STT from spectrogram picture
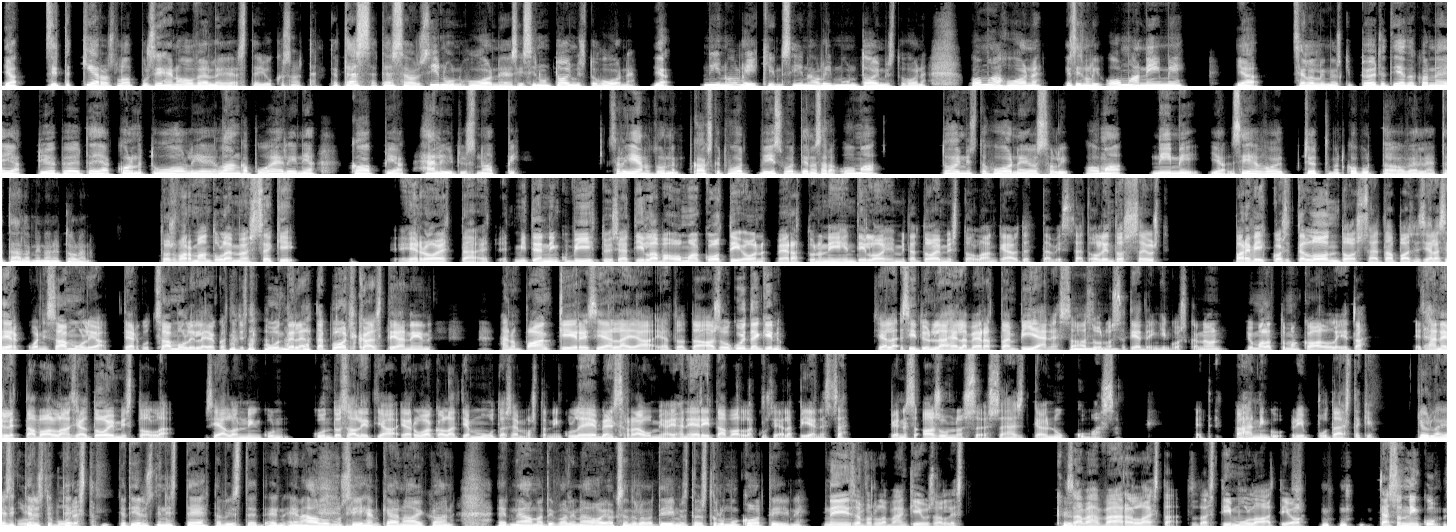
Ja sitten kierros loppui siihen ovelle ja sitten Jukka sanoi, että ja tässä, tässä on sinun huoneesi, sinun toimistohuone. Ja niin olikin, siinä oli mun toimistohuone. Oma huone ja siinä oli oma nimi ja siellä oli myöskin pöytätietokone ja työpöytä ja kolme tuolia ja lankapuhelin ja kaappi ja hälytysnappi. Se oli hieno tunne. 25-vuotiaana saada oma toimistohuone, jossa oli oma nimi ja siihen voi työttömät koputtaa ovelle, että täällä minä nyt olen. Tuossa varmaan tulee myös sekin ero, että et, et miten niin kuin viihtyisä ja tilava oma koti on verrattuna niihin tiloihin, mitä toimistolla on käytettävissä. Et olin tuossa just pari viikkoa sitten Lontoossa ja tapasin siellä serkkuani Samulia, terkut Samulille, joka tietysti kuuntelee tätä podcastia, niin hän on pankkiiri siellä ja, ja tota, asuu kuitenkin siellä Sityn lähellä verrattain pienessä Mm. asunnossa tietenkin, koska ne on jumalattoman kalliita. Että hänelle tavallaan siellä toimistolla siellä on niin kuin kuntosalit ja, ja ruokalat ja muuta semmoista niin kuin Lebensraumia ihan eri tavalla kuin siellä pienessä, pienessä asunnossa, jossa hän sitten käy nukkumassa. Et, vähän niin kuin riippuu tästäkin Kyllä, ja sitten tietysti, te, ja tietysti niistä tehtävistä, että en, en halunnut siihenkään aikaan, että ne ammatinvalinnan ohjauksen tulevat ihmiset olisi tullut mun kotiin. Niin Niin, se voi olla vähän kiusallista. Kyllä. Saa vähän vääränlaista tota, stimulaatio. Tässä on niin kuin,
